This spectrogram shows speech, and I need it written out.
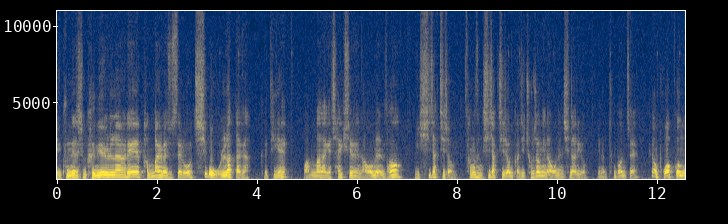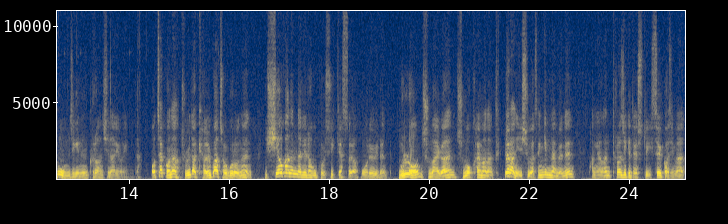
이 국내 지금 금요일 날에 반발 매수세로 치고 올랐다가 그 뒤에 완만하게 차익 실현이 나오면서 이 시작 지점, 상승 시작 지점까지 조정이 나오는 시나리오. 이는 두 번째, 그냥 보합권으로 움직이는 그런 시나리오입니다. 어쨌거나 둘 다 결과적으로는 이 쉬어가는 날이라고 볼 수 있겠어요. 월요일은. 물론 주말간 주목할 만한 특별한 이슈가 생긴다면은 방향은 틀어지게 될 수도 있을 거지만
